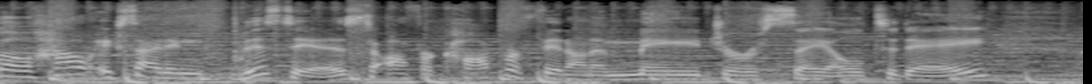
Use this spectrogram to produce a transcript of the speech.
Well, how exciting this is to offer Copper Fit on a major sale today.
